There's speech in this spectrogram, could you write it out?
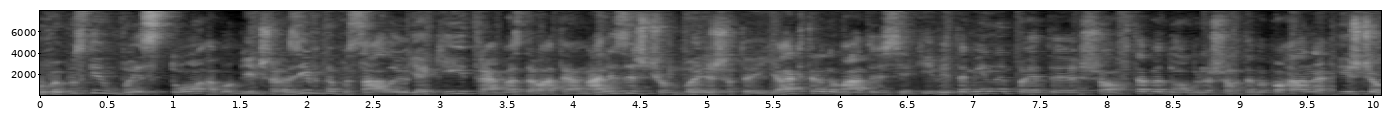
випусків ви 100 або більше разів написали, які треба здавати аналізи, щоб вирішити, як тренуватись, які вітаміни пити, що в тебе добре, що в тебе погане, і щоб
